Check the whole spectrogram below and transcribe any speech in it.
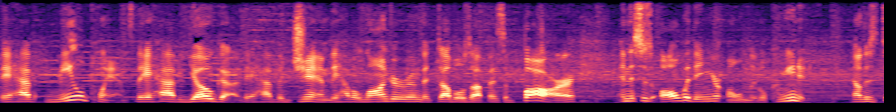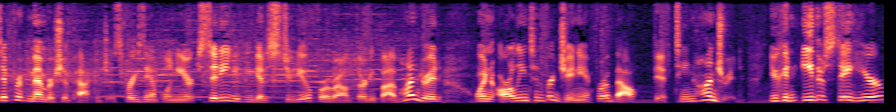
they have meal plans, they have yoga, they have a gym, they have a laundry room that doubles up as a bar, and this is all within your own little community. Now there's different membership packages. For example, in New York City, you can get a studio for around 3500 or in Arlington, Virginia for about 1500. You can either stay here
